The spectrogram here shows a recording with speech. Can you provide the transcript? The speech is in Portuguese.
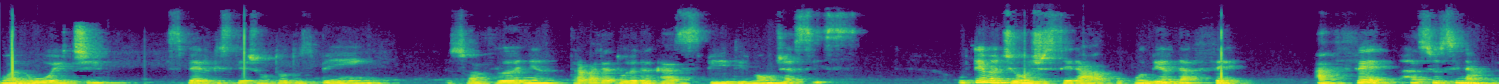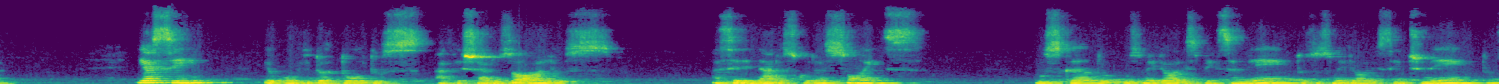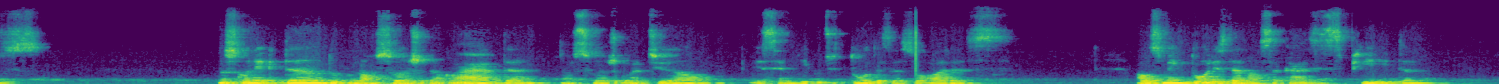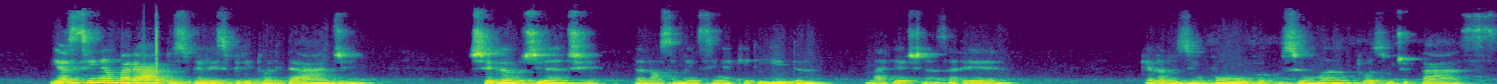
Boa noite, espero que estejam todos bem. Eu sou a Vânia, trabalhadora da Casa Espírita Irmão de Assis. O tema de hoje será o poder da fé, a fé raciocinada. E assim, eu convido a todos a fechar os olhos, a serenar os corações, buscando os melhores pensamentos, os melhores sentimentos, nos conectando com o nosso anjo da guarda, nosso anjo guardião, esse amigo de todas as horas, aos mentores da nossa casa espírita, e assim amparados pela espiritualidade, chegamos diante da nossa mãezinha querida, Maria de Nazaré, que ela nos envolva com seu manto azul de paz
